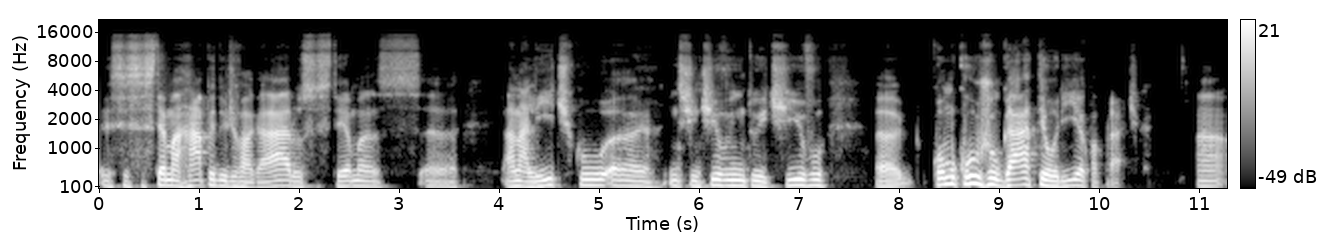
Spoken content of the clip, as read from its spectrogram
esse sistema rápido e devagar, os sistemas analítico, instintivo e intuitivo, como conjugar a teoria com a prática. Uh,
